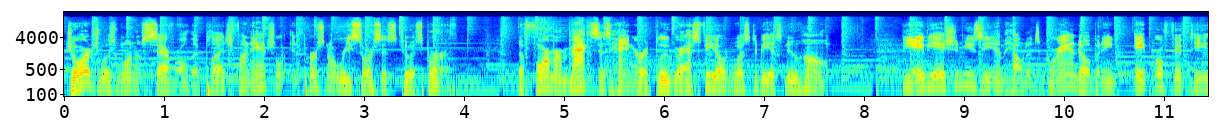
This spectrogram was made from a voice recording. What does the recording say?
George was one of several that pledged financial and personal resources to its birth. The former Max's hangar at Bluegrass Field was to be its new home. The Aviation Museum held its grand opening April 15,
